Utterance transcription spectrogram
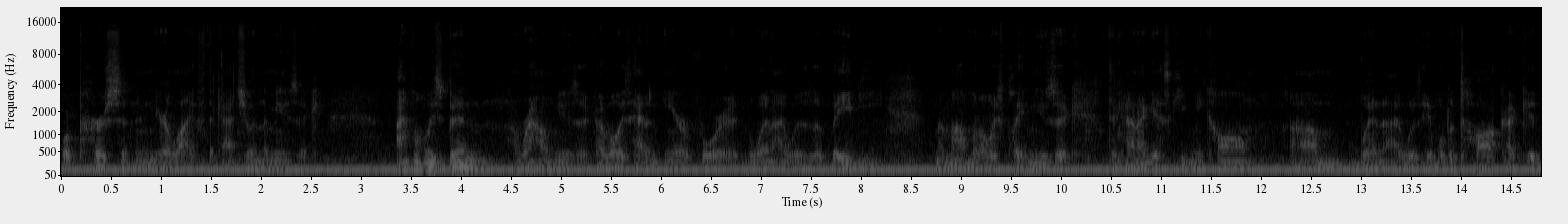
or person in your life that got you into music? I've always been around music. I've always had an ear for it. When I was a baby, my mom would always play music to kind of, I guess, keep me calm. Um, when I was able to talk, I could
